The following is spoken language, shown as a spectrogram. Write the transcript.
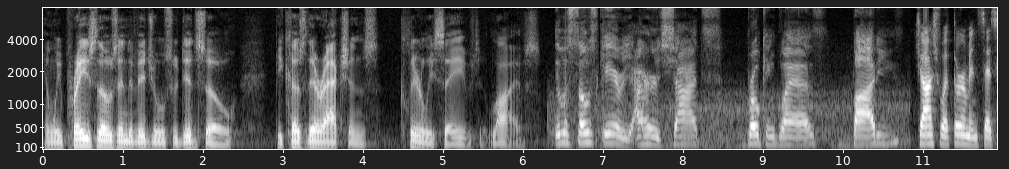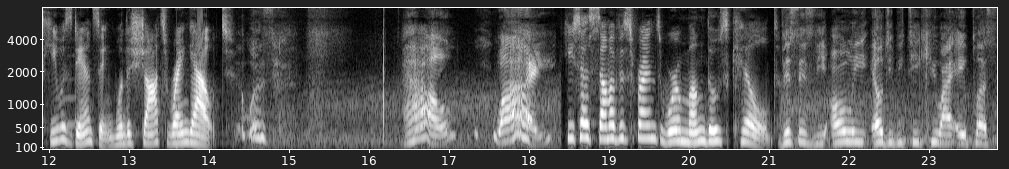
and we praise those individuals who did so because their actions clearly saved lives. It was so scary. I heard shots, broken glass, bodies. Joshua Thurman says he was dancing when the shots rang out. It was. How? Why? He says some of his friends were among those killed. This is the only LGBTQIA plus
